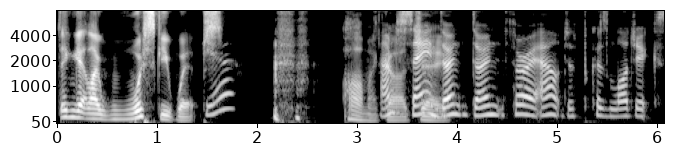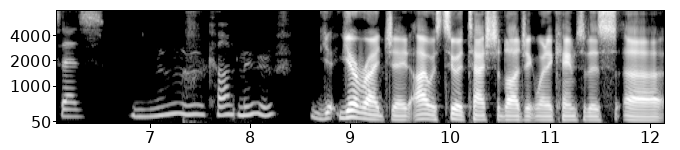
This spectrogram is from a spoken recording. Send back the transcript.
they can get like whiskey whips. Yeah, Oh my god! I'm saying, Jade. don't don't throw it out just because logic says mm, can't move. Y- you're right, Jade. I was too attached to logic when it came to this uh,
